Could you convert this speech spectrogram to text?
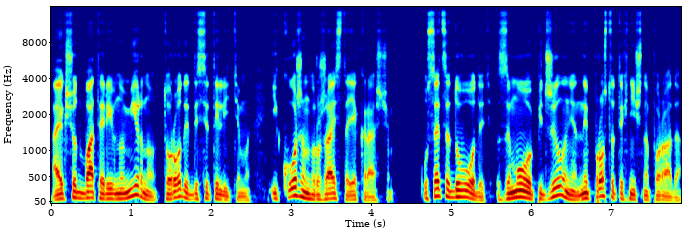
А якщо дбати рівномірно, то родить десятиліттями, і кожен врожай стає кращим. Усе це доводить, зимове піджилення не просто технічна порада,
